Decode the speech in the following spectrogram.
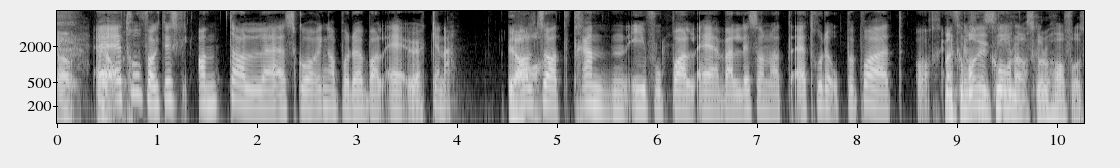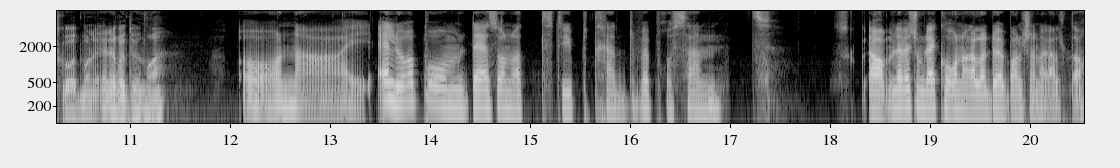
Ja. jeg, jeg tror faktisk antall eh, skåringer på dødball er økende. Ja. Altså at trenden i fotball er veldig sånn at jeg tror det er oppe på et år. men hvor mange corner skal du ha for å skåre et mål? Er det rundt 100? Å nei Jeg lurer på om det er sånn at typ 30 sk- Ja, men jeg vet ikke om det er corner eller dødball generelt, da.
